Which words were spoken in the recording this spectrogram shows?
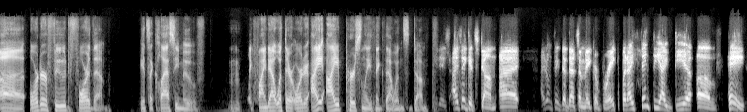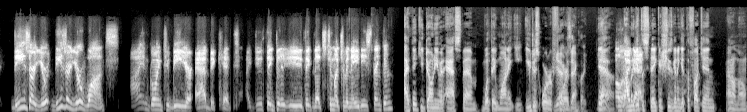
Uh, order food for them. It's a classy move. Mhm. Like find out what they're ordering. I I personally think that one's dumb. It is. I think it's dumb. I I don't think that that's a make or break, but I think the idea of hey, these are your these are your wants. I am going to be your advocate. I do think that you think that's too much of an '80s thinking. I think you don't even ask them what they want to eat. You just order Yeah, for them. exactly. Yeah. yeah. Oh, I'm gonna get the steak and she's gonna get the fucking I don't know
